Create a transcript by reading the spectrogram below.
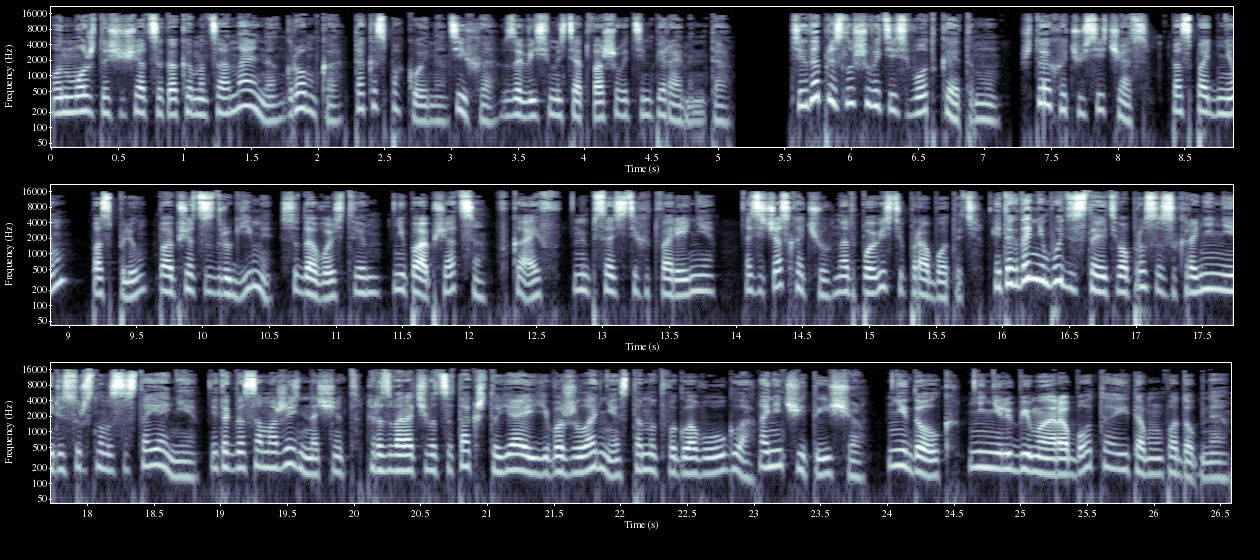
Он может ощущаться как эмоционально, громко, так и спокойно, тихо, в зависимости от вашего темперамента. Всегда прислушивайтесь вот к этому. Что я хочу сейчас? Поспать днем? Посплю. Пообщаться с другими? С удовольствием. Не пообщаться? В кайф. Написать стихотворение? А сейчас хочу над повестью поработать. И тогда не будет стоять вопрос о сохранении ресурсного состояния. И тогда сама жизнь начнет разворачиваться так, что я и его желания станут во главу угла, а не чьи-то еще. Ни долг, ни нелюбимая работа и тому подобное.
